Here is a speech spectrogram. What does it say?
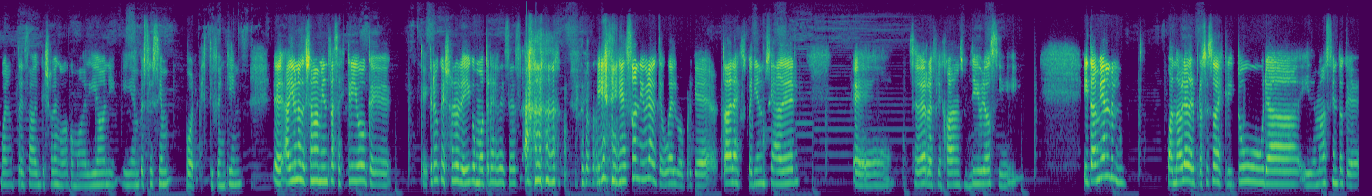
Bueno, ustedes saben que yo vengo como del guion y, empecé siempre por Stephen King. Eh, hay uno que se llama Mientras escribo, que creo que ya lo leí como tres veces. y es un libro al que vuelvo, porque toda la experiencia de él eh, se ve reflejada en sus libros y, y también cuando habla del proceso de escritura y demás, siento que,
